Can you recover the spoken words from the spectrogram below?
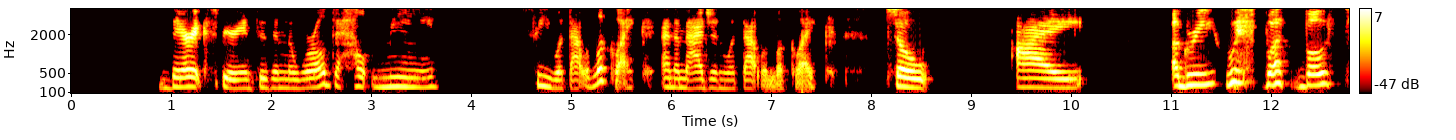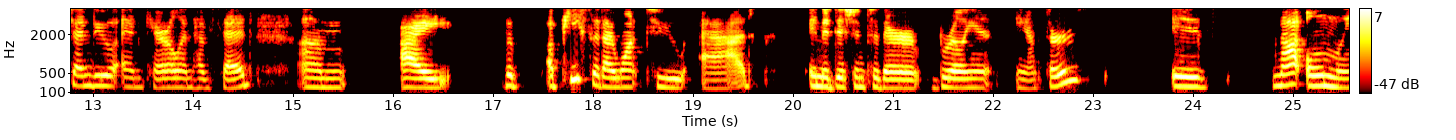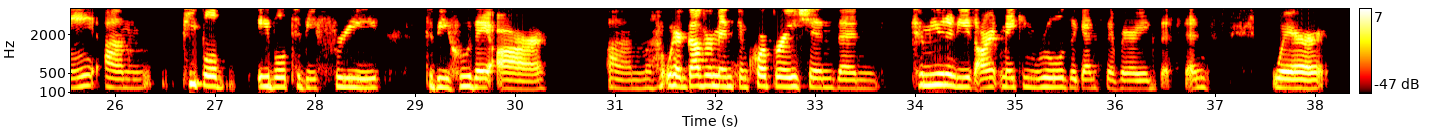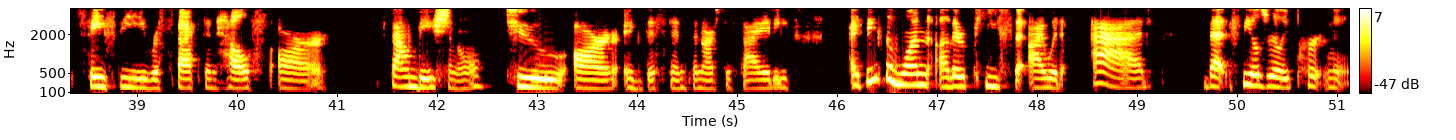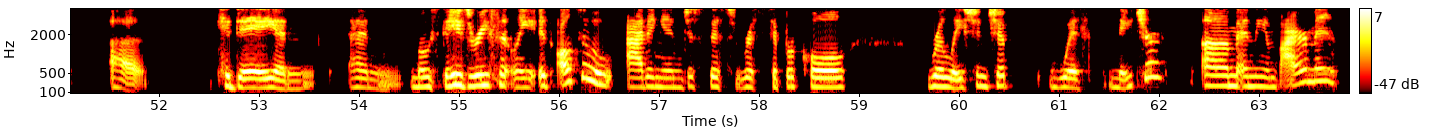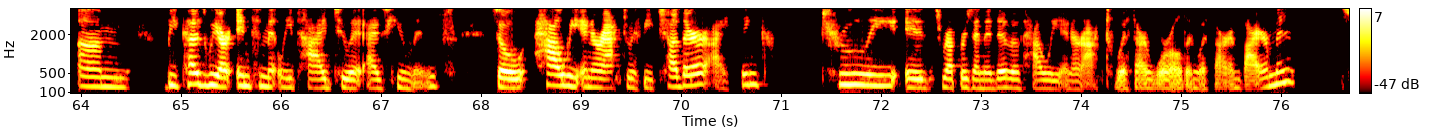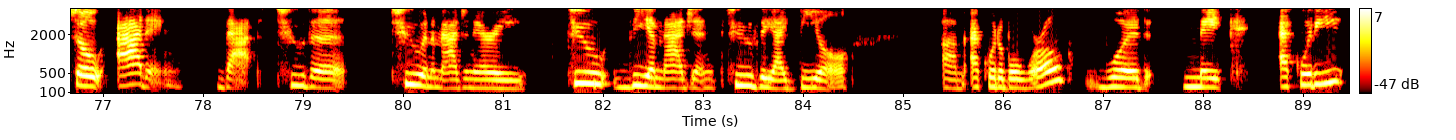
their experiences in the world to help me see what that would look like and imagine what that would look like. So I agree with what both Chenthu and Carolyn have said. Um, I the a piece that I want to add, in addition to their brilliant answers, is not only um, people able to be free to be who they are, um, where governments and corporations and communities aren't making rules against their very existence, where safety, respect, and health are foundational to our existence and our society. I think the one other piece that I would add that feels really pertinent uh, today and and most days recently is also adding in just this reciprocal relationship with nature um, and the environment um, because we are intimately tied to it as humans. So, how we interact with each other, I think, truly is representative of how we interact with our world and with our environment. So, adding that to the to an imaginary to the imagined to the ideal um, equitable world would make equity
